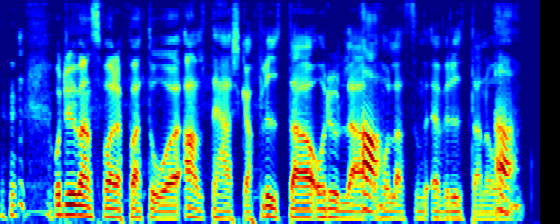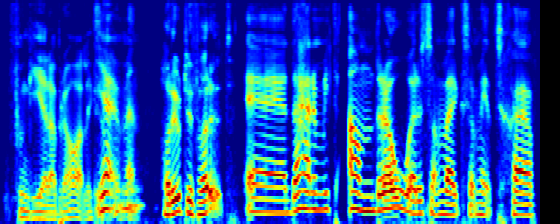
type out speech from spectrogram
Och du ansvarar för att då allt det här ska flyta och rulla Ja. och hållas över ytan och Ja. fungera bra liksom. Jajamän. har du gjort det förut? Eh, det här är mitt andra år som verksamhetschef,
